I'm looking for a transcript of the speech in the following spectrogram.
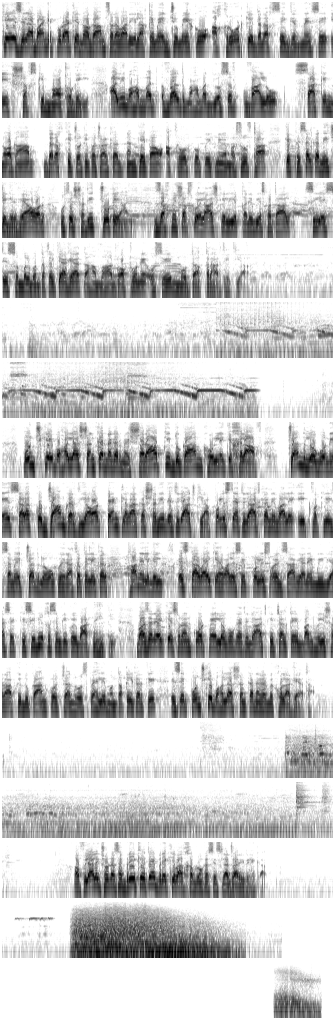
के जिला बांडीपुरा के नौगाम सरावारी इलाके में जुमे को अखरोट के दरख्त से गिरने से एक शख्स की मौत हो गई। अली मोहम्मद वल्द मोहम्मद यूसुफ वालू साकिन नौगाम दरख्त की चोटी पर चढ़कर नंगे पाँव अखरोट को पीटने में मसरूफ था कि फिसल कर नीचे गिर गया और उसे शदीद चोटें आईं। जख्मी शख्स को इलाज के लिए करीबी अस्पताल सीएचसी संबल मुंतकिल किया गया, तहम वहाँ डॉक्टरों ने उसे मुर्दा करार दे दिया। पुंछ के मोहल्ला शंकर नगर में शराब की दुकान खोलने के खिलाफ चंद लोगों ने सड़क को जाम कर दिया और टेंट लगाकर शदीद एहतजाज किया। पुलिस ने एहतजाज करने वाले एक वकील समेत चंद लोगों को हिरासत में लेकर थाने ले गई। इस कार्रवाई के हवाले से पुलिस और इंसाविया ने मीडिया से किसी भी किस्म की कोई बात नहीं की। वजर है कि सुरनकोट में लोगों के एहतजाज के चलते बंद हुई शराब की दुकान को चंद रोज पहले मुंतकिल करके इसे पुंछ के मोहल्ला शंकर नगर में खोला गया था। और फ़िलहाल एक छोटा सा ब्रेक लेते हैं। ब्रेक के बाद खबरों का सिलसिला जारी रहेगा।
